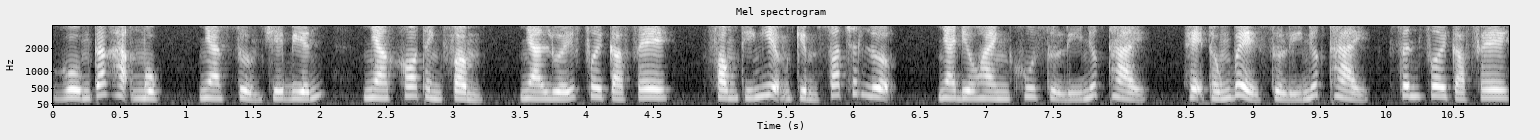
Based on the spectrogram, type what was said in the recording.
gồm các hạng mục nhà xưởng chế biến, nhà kho thành phẩm, nhà lưới phơi cà phê, phòng thí nghiệm kiểm soát chất lượng, nhà điều hành khu xử lý nước thải, hệ thống bể xử lý nước thải, sân phơi cà phê.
